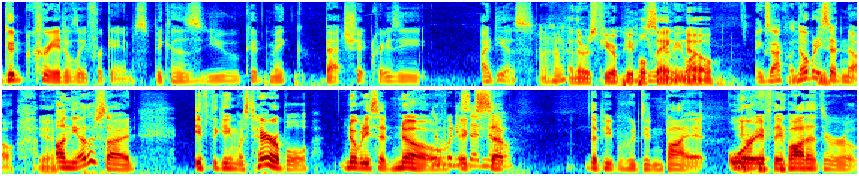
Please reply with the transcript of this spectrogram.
good creatively for games because you could make batshit crazy ideas. Mm-hmm. And there was fewer people saying you no. Exactly. Nobody said no. Yeah. On the other side, if the game was terrible, nobody said no. Nobody except said no. the people who didn't buy it, or if they bought it, they were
